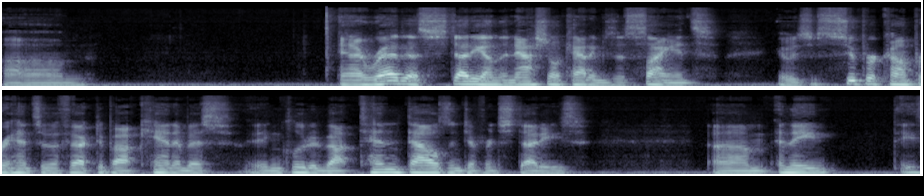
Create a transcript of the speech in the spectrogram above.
Um, and I read a study on the National Academies of Science. It was a super comprehensive effect about cannabis. It included about 10,000 different studies. Um, and they, they,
